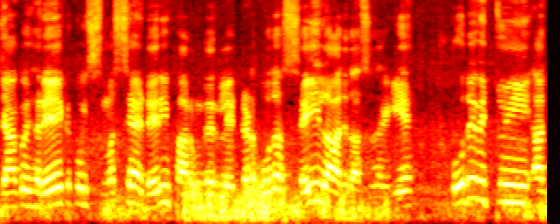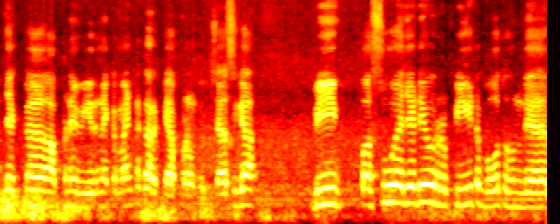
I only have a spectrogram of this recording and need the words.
ਜਾਂ ਕੋਈ ਹਰੇਕ ਕੋਈ ਸਮੱਸਿਆ ਹੈ ਡੇਅਰੀ ਫਾਰਮ ਦੇ ਰਿਲੇਟਡ ਉਹਦਾ ਸਹੀ ਇਲਾਜ ਦੱਸ ਸਕੀਏ। ਉਹਦੇ ਵਿੱਚੋਂ ਹੀ ਅੱਜ ਇੱਕ ਆਪਣੇ ਵੀਰ ਨੇ ਕਮੈਂਟ ਕਰਕੇ ਆਪਾਂ ਨੂੰ ਪੁੱਛਿਆ ਸੀਗਾ ਵੀ ਪਸ਼ੂ ਹੈ ਜਿਹੜੇ ਉਹ ਰਿਪੀਟ ਬਹੁਤ ਹੁੰਦੇ ਆ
